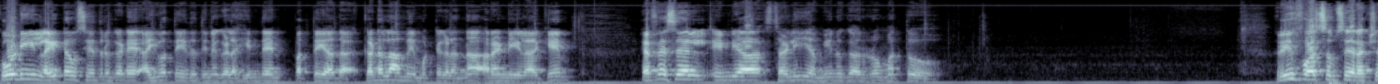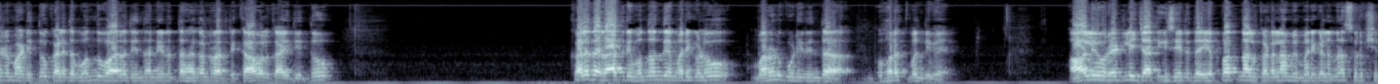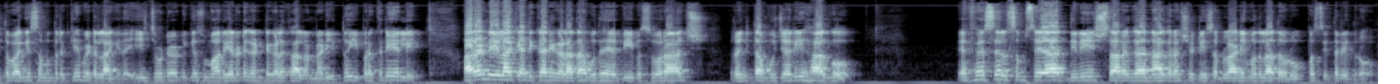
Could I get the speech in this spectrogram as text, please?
ಕೋಡಿ light house ಎದುರುಗಡೆ ಐವತ್ತೈದು ದಿನಗಳ ಹಿಂದೆ ಪತ್ತೆಯಾದ ಕಡಲಾಮೆ ಮೊಟ್ಟೆಗಳನ್ನು ಅರಣ್ಯ ಇಲಾಖೆ, ಎಫ್ಎಸ್ಎಲ್ ಇಂಡಿಯಾ ಸ್ಥಳೀಯ ಮೀನುಗಾರರು ಮತ್ತು ರೀಫ್ ವಾಚ್ ಸಂಸ್ಥೆ ರಕ್ಷಣೆ ಮಾಡಿದ್ದು, ಕಳೆದ ಒಂದು ವಾರದಿಂದ ನಿರಂತರ ಹಗಲು ಕಾವಲು ಕಾಯ್ದಿದ್ದು, ಕಳೆದ ರಾತ್ರಿ ಒಂದೊಂದೇ ಮರಿಗಳು ಮರಳುಗೂಡಿನಿಂದ ಹೊರಕ್ಕೆ ಬಂದಿವೆ. ಆಲಿವ್ ರೆಡ್ಲಿ ಜಾತಿಗೆ ಸೇರಿದ ಎಪ್ಪತ್ನಾಲ್ಕು ಕಡಲಾಮೆ ಮರಿಗಳನ್ನು ಸುರಕ್ಷಿತವಾಗಿ ಸಮುದ್ರಕ್ಕೆ ಬಿಡಲಾಗಿದೆ. ಈ ಚಟುವಟಿಕೆ ಸುಮಾರು ಎರಡು ಗಂಟೆಗಳ ಕಾಲ ನಡೆಯಿತು. ಈ ಪ್ರಕ್ರಿಯೆಯಲ್ಲಿ ಅರಣ್ಯ ಇಲಾಖೆ ಅಧಿಕಾರಿಗಳಾದ ಉದಯ ಬಿ. ಬಸವರಾಜ್, ರಂಜಿತಾ ಪೂಜಾರಿ ಹಾಗೂ ಎಫ್ಎಸ್ಎಲ್ ಸಂಸ್ಥೆಯ ದಿನೇಶ್ ಸಾರಂಗ, ನಾಗರಾಜ್ ಶೆಟ್ಟಿ ಸಬ್ಲಾಡಿ ಮೊದಲಾದವರು ಉಪಸ್ಥಿತರಿದ್ದರು.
